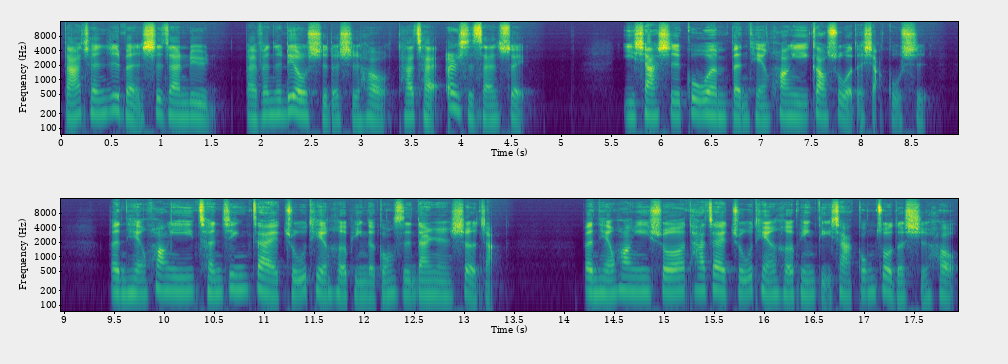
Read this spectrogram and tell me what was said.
达成日本市占率百分之六十的时候，他才二十三岁。以下是顾问本田晃一告诉我的小故事。本田晃一曾经在竹田和平的公司担任社长。本田晃一说，他在竹田和平底下工作的时候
